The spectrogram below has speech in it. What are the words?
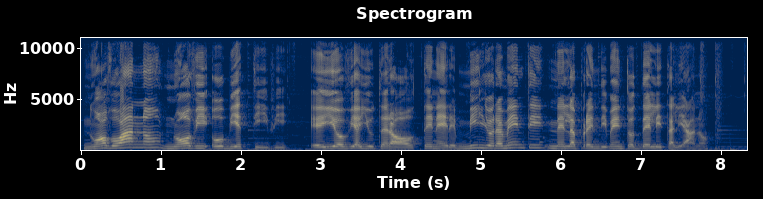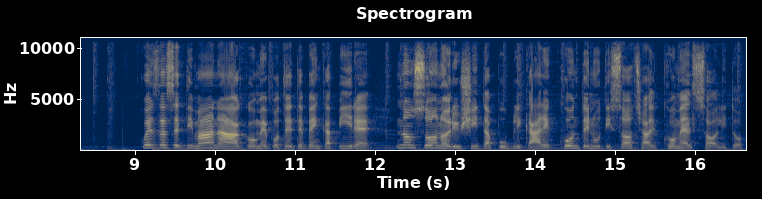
Nuovo anno, nuovi obiettivi e io vi aiuterò a ottenere miglioramenti nell'apprendimento dell'italiano. Questa settimana, come potete ben capire, non sono riuscita a pubblicare contenuti social come al solito,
